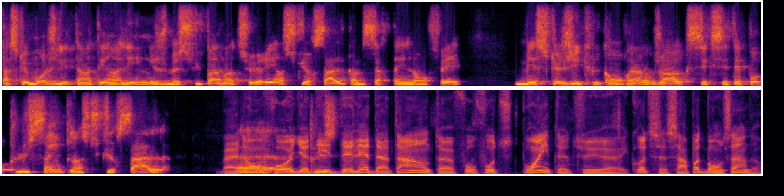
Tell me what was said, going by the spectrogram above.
Parce que moi, je l'ai tenté en ligne, je me suis pas aventuré en succursale comme certains l'ont fait. Mais ce que j'ai cru comprendre, Jacques, c'est que c'était pas plus simple en succursale. Ben non, euh, il y a des délais d'attente. Faut, faut que tu te pointes. Tu, euh, écoute, ça n'a pas de bon sens, là.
